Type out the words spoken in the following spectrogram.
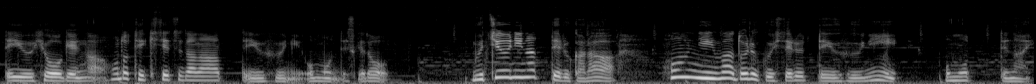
っていう表現が本当適切だなっていうふうに思うんですけど夢中になってるから本人は努力してるっていうふうに思ってない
